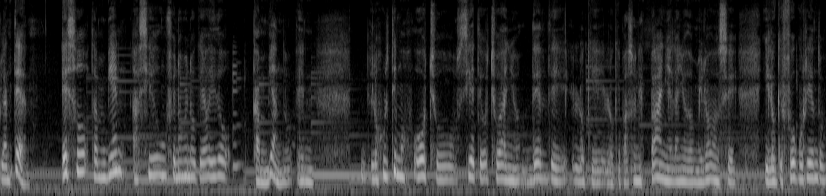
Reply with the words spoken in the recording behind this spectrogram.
plantean. Eso también ha sido un fenómeno que ha ido cambiando. En, los últimos 8, 7, 8 años, desde lo que, lo que pasó en España el año 2011 y lo que fue ocurriendo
